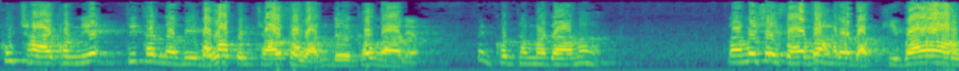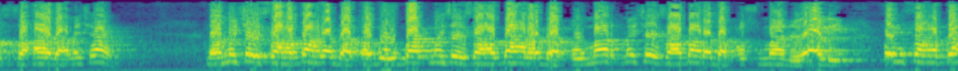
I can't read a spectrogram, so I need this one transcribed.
ผู้ชายคนนี้ที่ท่านนาบีบอกว่าเป็นชาวสวรรค์เดินเข้ามาเนี่ย เป็นคนธรรมดามากนะไม่ใช่ซาบะระดับคิบารุสฮาบะไม่ใช่นะไม่ใช่ซาบะระดับอบูบักไม่ใช่ซาบะระดับอุมารไม่ใช่ซาบะระดับอุสมานหรืออาลีเป็นซาบะ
